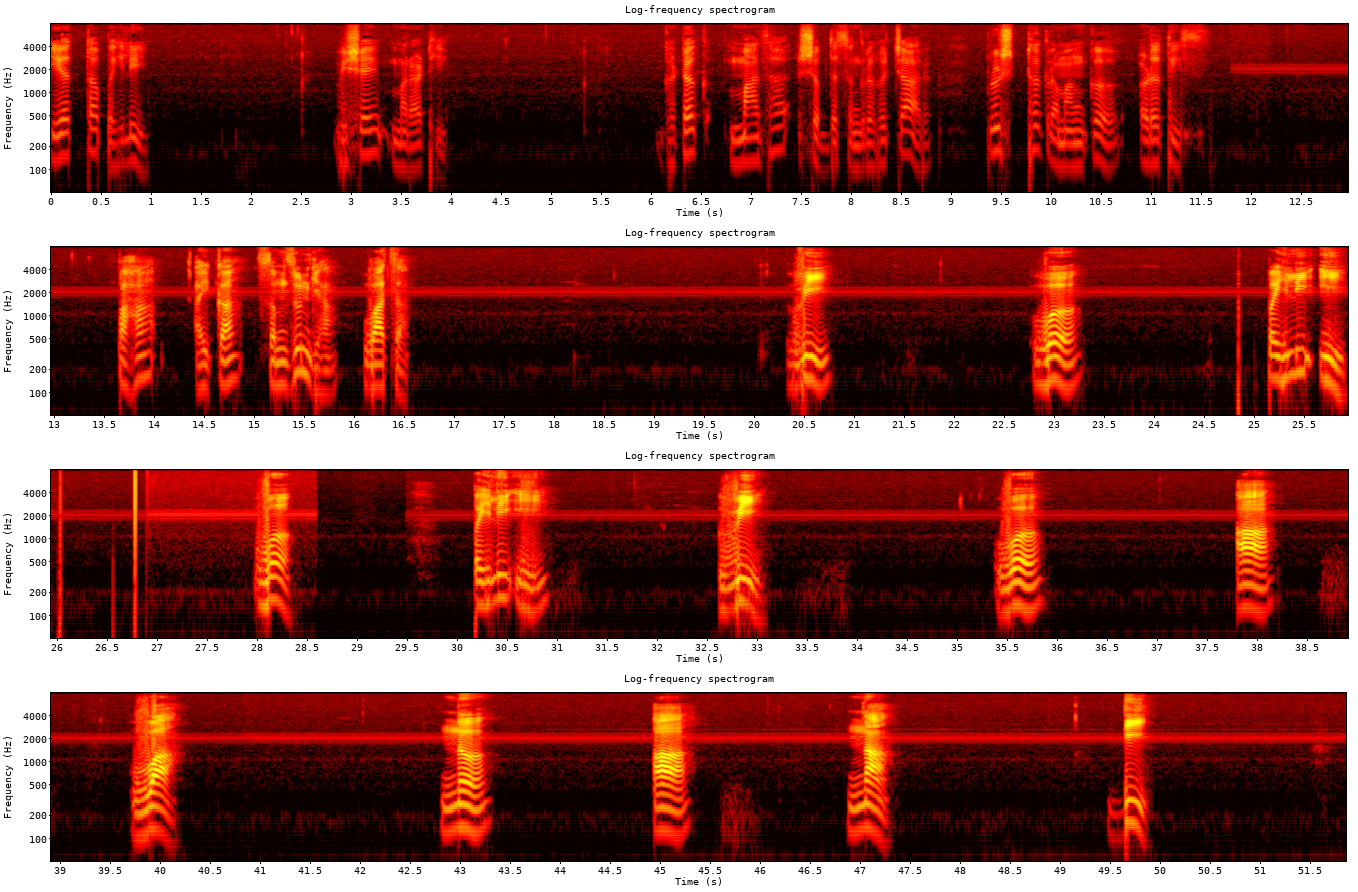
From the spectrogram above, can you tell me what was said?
इयत्ता पहिली. विषय मराठी. घटक माझा शब्दसंग्रह चार पृष्ठ क्रमांक अडतीस. पहा ऐका समजून घ्या वाचा. वी. व. पहिली ई. व. पहिली ई वी व आ वा न आ ना डी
